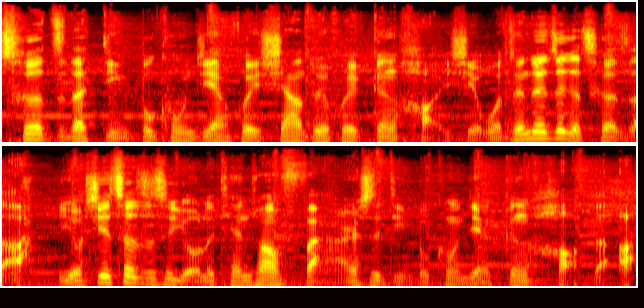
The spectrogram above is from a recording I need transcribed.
车子的顶部空间会相对会更好一些。我针对这个车子啊，有些车子是有了天窗反而是顶部空间更好的啊。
